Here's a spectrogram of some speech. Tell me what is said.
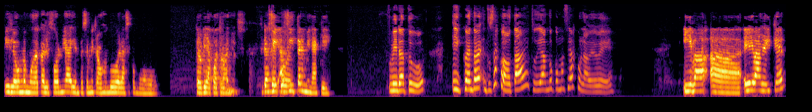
y luego me mudé a California y empecé mi trabajo en Google hace como, creo que ya cuatro años. Así que así, así terminé aquí. Mira tú. Y cuéntame, entonces cuando estabas estudiando, ¿cómo hacías con la bebé? iba a, ella iba a daycare.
